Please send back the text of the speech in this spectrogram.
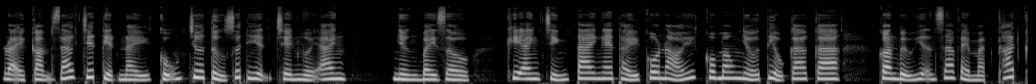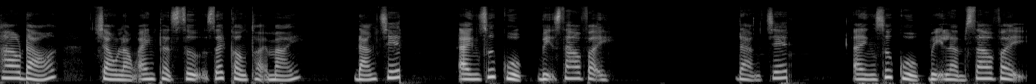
loại cảm giác chết tiệt này cũng chưa từng xuất hiện trên người anh. Nhưng bây giờ, khi anh chính tai nghe thấy cô nói cô mong nhớ tiểu ca ca, còn biểu hiện ra vẻ mặt khát khao đó, trong lòng anh thật sự rất không thoải mái. Đáng chết, anh rút cuộc bị sao vậy? Đáng chết, anh rút cuộc bị làm sao vậy?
